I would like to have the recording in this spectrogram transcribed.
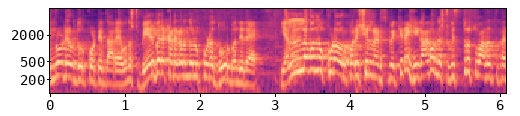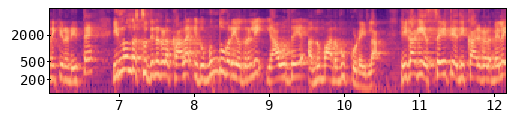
ತಿಮ್ರೋಡಿ ಅವರು ದೂರು ಕೊಟ್ಟಿದ್ದಾರೆ, ಒಂದಷ್ಟು ಬೇರೆ ಬೇರೆ ಕಡೆಗಳಿಂದಲೂ ಕೂಡ ದೂರು ಬಂದಿದೆ. ಎಲ್ಲವನ್ನು ಕೂಡ ಅವರು ಪರಿಶೀಲನೆ ನಡೆಸಬೇಕಿದೆ. ಹೀಗಾಗಿ ಒಂದಷ್ಟು ವಿಸ್ತೃತವಾದಂಥ ತನಿಖೆ ನಡೆಯುತ್ತೆ. ಇನ್ನೊಂದಷ್ಟು ದಿನಗಳ ಕಾಲ ಇದು ಮುಂದುವರಿಯೋದ್ರಲ್ಲಿ ಯಾವುದೇ ಅನುಮಾನವೂ ಕೂಡ ಇಲ್ಲ. ಹೀಗಾಗಿ ಎಸ್ ಐ ಟಿ ಅಧಿಕಾರಿಗಳ ಮೇಲೆ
